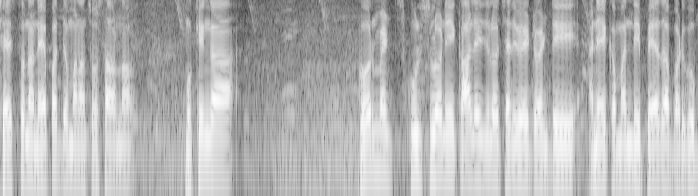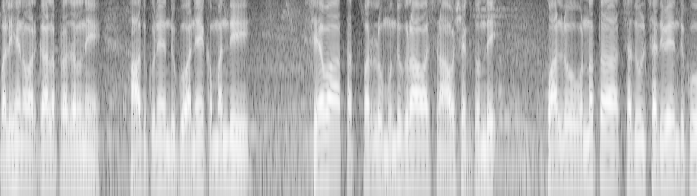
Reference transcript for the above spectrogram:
చేస్తున్న నేపథ్యం మనం చూస్తూ ఉన్నాం. ముఖ్యంగా గవర్నమెంట్ స్కూల్స్లోని కాలేజీలో చదివేటువంటి అనేక మంది పేద బడుగు బలహీన వర్గాల ప్రజల్ని ఆదుకునేందుకు అనేక మంది సేవా తత్పరులు ముందుకు రావాల్సిన ఆవశ్యకత ఉంది. వాళ్ళు ఉన్నత చదువులు చదివేందుకు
